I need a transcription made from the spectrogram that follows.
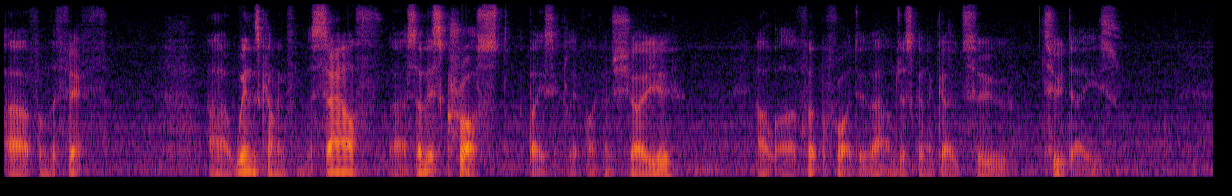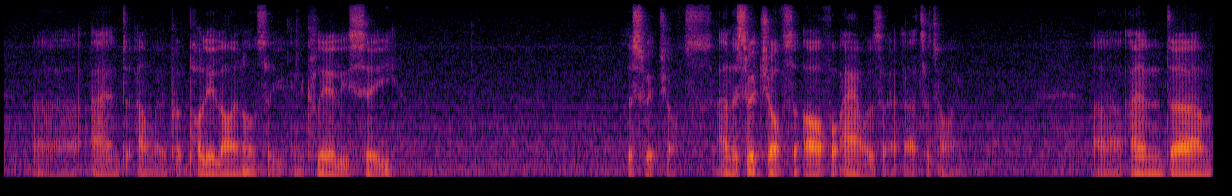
uh, from the 5th uh, winds coming from the south. Uh, so this crossed basically if I can show you. Oh, uh, before I do that I'm just going to go to two days. Uh, and I'm going to put polyline on so you can clearly see the switch offs. And the switch offs are for hours at, at a time. Uh, and um,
